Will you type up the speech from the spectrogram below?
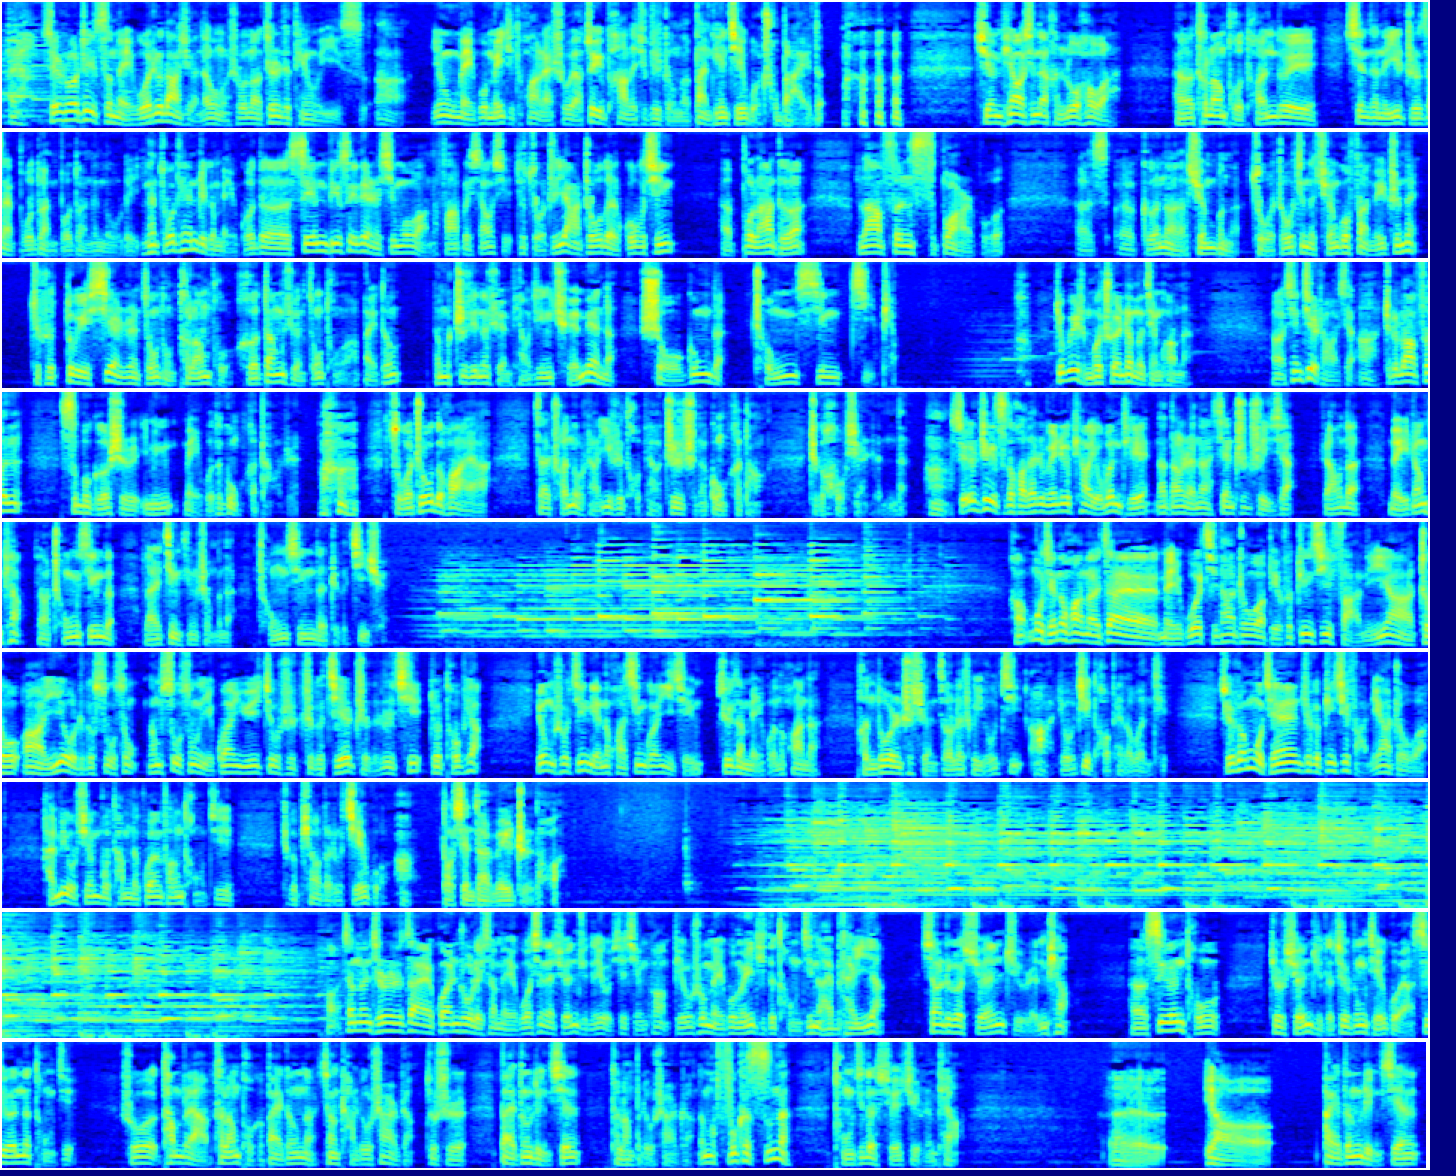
哎呀，所以说这次美国这个大选呢，我们说了真是挺有意思啊。用美国媒体的话来说呀，最怕的就是这种的半天结果出不来的。选票现在很落后啊，呃，特朗普团队现在呢一直在不断不断的努力。你看昨天这个美国的 CNBC 电视新闻网呢发布消息，就佐治亚州的国务卿呃布拉德拉芬斯布尔伯呃呃格呢宣布呢，佐州现在全国范围之内就是对现任总统特朗普和当选总统啊拜登那么之间的选票进行全面的手工的重新计票。就为什么会出现这样的情况呢？啊，先介绍一下啊，这个拉芬斯伯格是一名美国的共和党人。佐州的话呀，在传统上一直投票支持的共和党这个候选人的啊，所以这次的话，他认为这个票有问题，那当然呢，先支持一下，然后呢，每一张票要重新的来进行什么呢？重新的这个计选。好，目前的话呢，在美国其他州啊，比如说宾夕法尼亚州啊，也有这个诉讼。那么诉讼也关于就是这个截止的日期，就投票。因为我们说今年的话，新冠疫情，所以在美国的话呢，很多人是选择了这个邮寄啊，邮寄投票的问题。所以说目前这个宾夕法尼亚州啊，还没有宣布他们的官方统计这个票的这个结果啊。到现在为止的话，好，江南其实是在关注了一下美国现在选举的有些情况，比如说美国媒体的统计呢还不太一样，像这个选举人票，呃，CNN 投。就是选举的最终结果呀，CNN 的统计说，他们俩特朗普和拜登呢相差六十二张，就是拜登领先特朗普六十二张。那么福克斯呢统计的选举人票，呃，要拜登领先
